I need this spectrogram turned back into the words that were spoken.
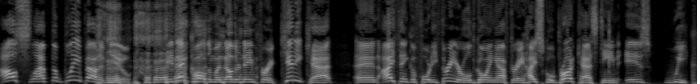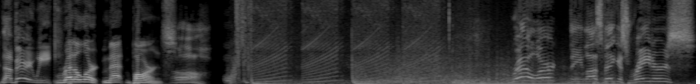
I'll slap the bleep out of you. he then called him another name for a kitty cat, and I think a 43 year old going after a high school broadcast team is weak. Not very weak. Red alert, Matt Barnes. Oh. Red alert, the Las Vegas Raiders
